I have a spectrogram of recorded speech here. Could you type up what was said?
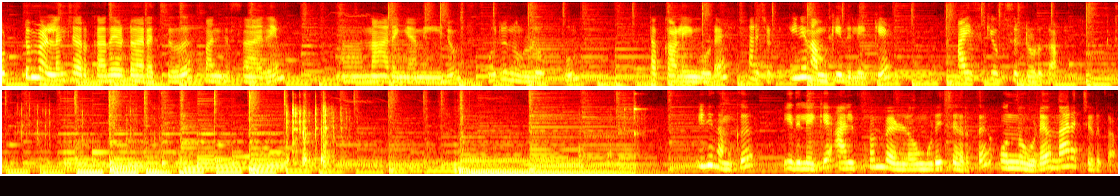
ഒട്ടും വെള്ളം ചേർക്കാതെ കേട്ടോ അരച്ചത് പഞ്ചസാരയും നാരങ്ങ നീരും ഒരു നുള്ളുപ്പും തക്കാളിയും കൂടെ അരച്ചിട്ടു. ഇനി നമുക്ക് ഇതിലേക്ക് ഐസ് ക്യൂബ്സ് ഇട്ട് കൊടുക്കാം. ഇനി നമുക്ക് ഇതിലേക്ക് അല്പം വെള്ളവും കൂടി ചേർത്ത് ഒന്നുകൂടെ ഒന്ന് അരച്ചെടുക്കാം.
